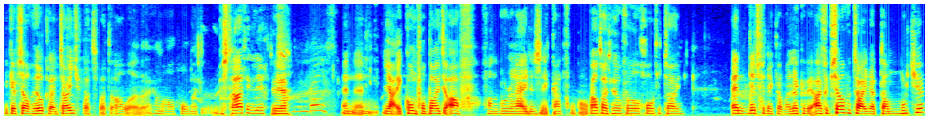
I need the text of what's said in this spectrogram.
Ik heb zelf een heel klein tuintje wat, wat al eh, helemaal vol met bestrating ligt. Dus Ja. En, en ja, ik kom van buitenaf van de boerderij, dus ik had vroeger ook altijd heel veel grote tuin. En dit vind ik dan wel lekker weer. Als ik zelf een tuin heb, dan moet je.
